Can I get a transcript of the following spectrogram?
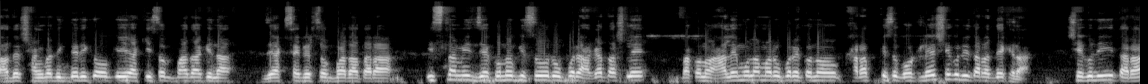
তাদের সাংবাদিকদেরকেও কি একই চোখ বাঁধা কিনা? যে এক সাইডের চোখ বাঁধা, তারা ইসলামী যে কোনো কিছুর উপরে আঘাত আসলে বা কোনো আলেমুল আমার উপরে কোনো খারাপ কিছু ঘটলে সেগুলি তারা দেখে না। সেগুলি তারা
